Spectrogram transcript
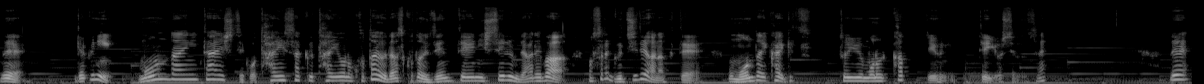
で、逆に問題に対してこう対策、対応の答えを出すことに前提にしているんであれば、まあ、それは愚痴ではなくて、もう問題解決というものかっていうふうに定義をしてるんですね。で、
